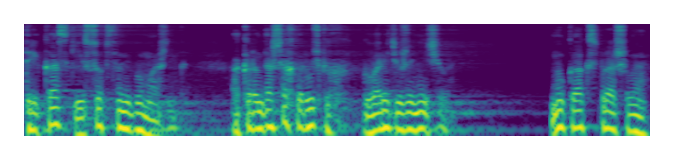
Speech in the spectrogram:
три каски и собственный бумажник. О карандашах и ручках говорить уже нечего. «Ну как?» – спрашиваю.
